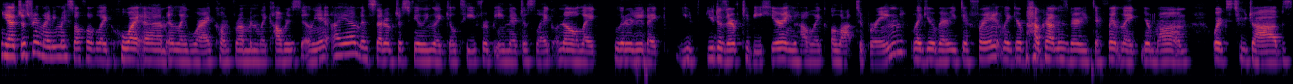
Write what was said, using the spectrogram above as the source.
yeah just reminding myself of like who i am and like where i come from and like how resilient i am instead of just feeling like guilty for being there just like no like literally like you you deserve to be here and you have like a lot to bring. Like you're very different. Like your background is very different. Like your mom works two jobs.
